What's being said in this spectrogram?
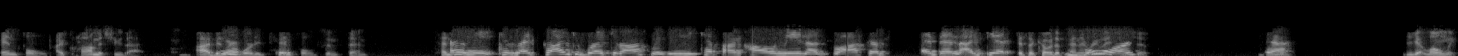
tenfold. I promise you that. I've been Yeah. rewarded tenfold since then. I Tenfold. mean, because I tried to break it off with him, and he kept on calling me, and I'd block him, and then I get It's a codependent bored. relationship. Yeah, mm-hmm. You get lonely.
